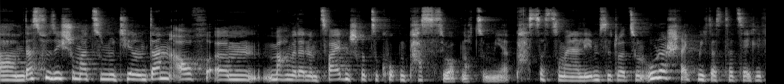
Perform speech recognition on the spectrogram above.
ähm, das für sich schon mal zu notieren und dann auch ähm, machen wir dann im zweiten Schritt zu gucken, passt das überhaupt noch zu mir? Passt das zu meiner Lebenssituation oder schränkt mich das tatsächlich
